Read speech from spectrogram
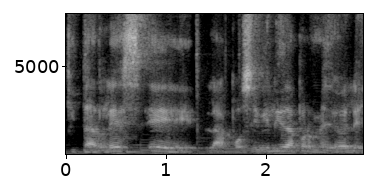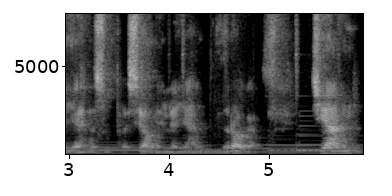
quitarles eh, la posibilidad por medio de leyes de supresión y leyes antidroga. Chiang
